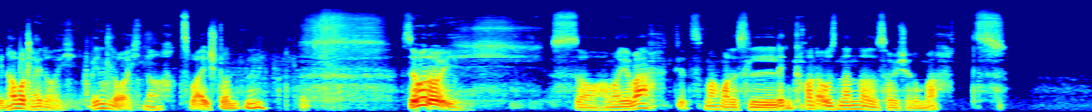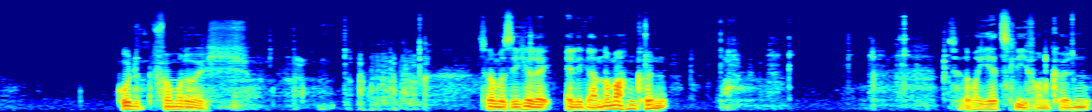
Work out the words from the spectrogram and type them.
Bin aber gleich durch. Ich bin durch. Nach zwei Stunden sind wir durch. So, haben wir gemacht. Jetzt machen wir das Lenkrad auseinander. Das habe ich schon gemacht. Und fahren wir durch. Das hätten wir sicher eleganter machen können. Das hätte man jetzt liefern können.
